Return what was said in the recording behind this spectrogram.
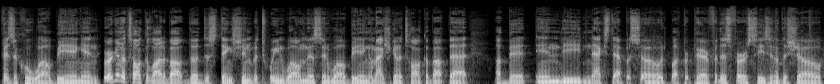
physical well-being and we're going to talk a lot about the distinction between wellness and well-being. I'm actually going to talk about that a bit in the next episode, but prepare for this first season of the show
